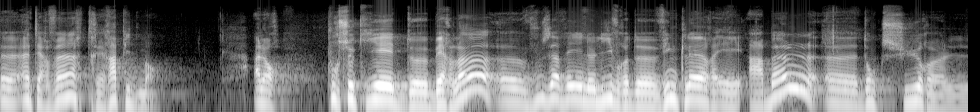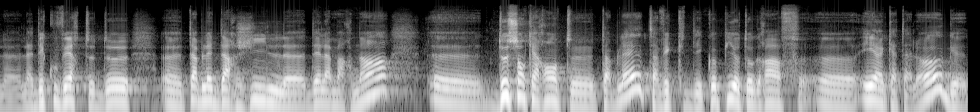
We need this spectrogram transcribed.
euh, intervinrent très rapidement. Alors, Pour ce qui est de Berlin, vous avez le livre de Winkler et Abel, donc sur la découverte de tablettes d'argile d'El Amarna, 240 tablettes avec des copies autographes et un catalogue,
